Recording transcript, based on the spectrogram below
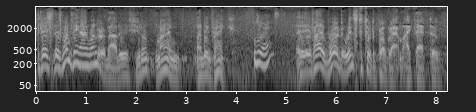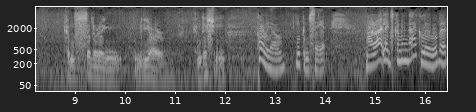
But there's, there's one thing I wonder about, if you don't mind my being frank. Yes? Uh, If I were to institute a program like that, uh, considering your condition, Polio. You can say it. My right leg's coming back a little, but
